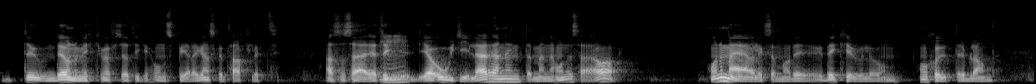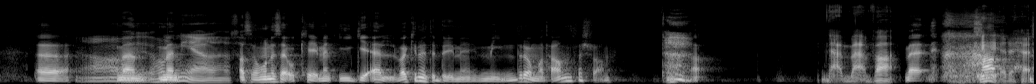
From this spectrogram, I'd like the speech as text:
Dune. Det har nog mycket med för att jag tycker hon spelar ganska taffligt. Alltså så här, jag, tycker, Mm. jag ogillar henne inte men hon är så här, ja. Hon är med och liksom och det, det är kul och hon, hon skjuter ibland. Eh, Ja, Men- håller men- med. Alltså, alltså hon är så här, okej men IG-11 kunde inte bry mig mindre om att han försvann. Ja, Nej men va? men Vad är det här?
